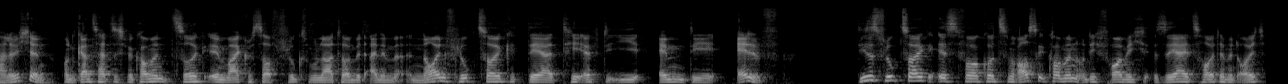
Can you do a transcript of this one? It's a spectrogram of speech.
Hallöchen und ganz herzlich willkommen zurück im Microsoft Flugsimulator mit einem neuen Flugzeug der TFDI MD-11. Dieses Flugzeug ist vor kurzem rausgekommen und ich freue mich sehr, jetzt heute mit euch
